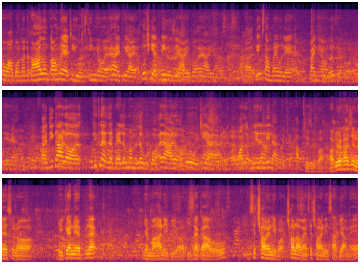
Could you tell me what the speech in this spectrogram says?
ဟိုပါပေါ့နော်တကားလုံးကောင်းမဲ့အထီကိုစီးမျောတယ်အဲ့ဒါတွေတွေ့ရတယ်အခုရှိရတင်ယူစရာတွေပေါ့အဲ့ဒါတွေကတော့အာတရုပ်ဆောင်ပိုင်းကိုလည်းပိုင်နိုင်အောင်လုပ်တယ်ပေါ့ အမြင်နဲ့အဓိကတော့ဖြစ်ကလစဘယ်လုံးမှမလုပ်ဘူးပေါ့အဲ့ဒါကတော့အကိုကိုကြည့်ရတာဟိုဆိုအမြင်နဲ့လေးလာဖြစ်တယ်ဟုတ်ကျေးဇူးပါ။ဘာပြောထားခြင်းလဲဆိုတော့ဒီကန်နယ် black မြန်မာနေပြီးတော့ဒီဇက်ကားကို16ရက်နေ့ပေါ့6လပိုင်း16ရက်နေ့စပြမယ်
